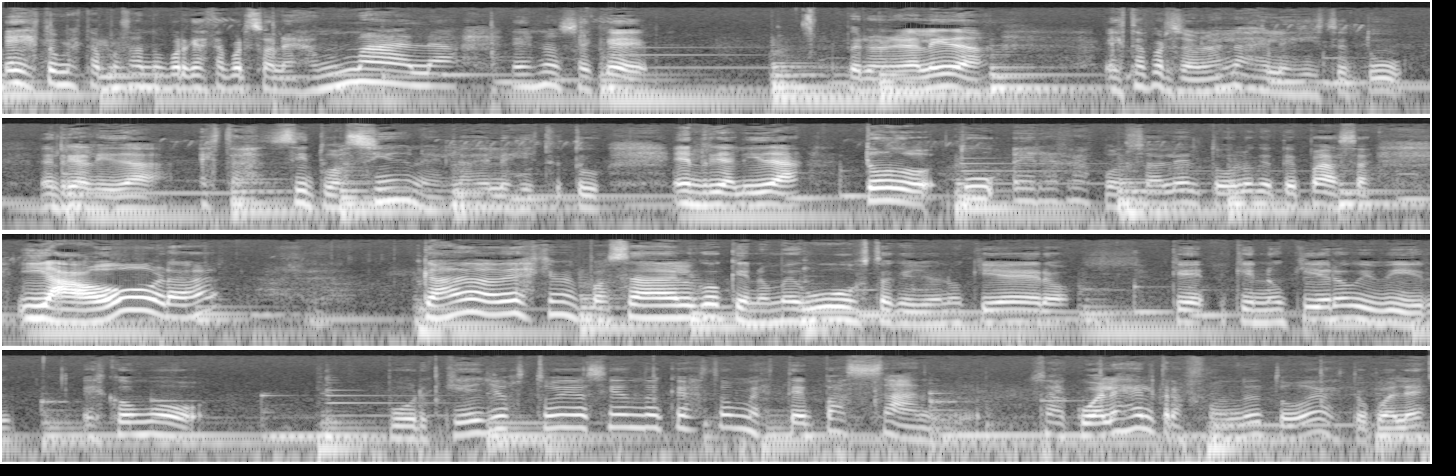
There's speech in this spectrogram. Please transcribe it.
esto me está pasando porque esta persona es mala, es no sé qué. Pero en realidad, estas personas las elegiste tú. En realidad, estas situaciones las elegiste tú. En realidad, todo, tú eres responsable de todo lo que te pasa. Y ahora, cada vez que me pasa algo que no me gusta, que yo no quiero, que, que no quiero vivir, es como, ¿por qué yo estoy haciendo que esto me esté pasando? O sea, ¿cuál es el trasfondo de todo esto? ¿Cuál es,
